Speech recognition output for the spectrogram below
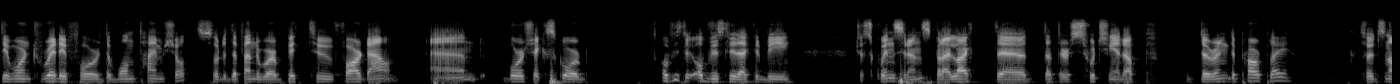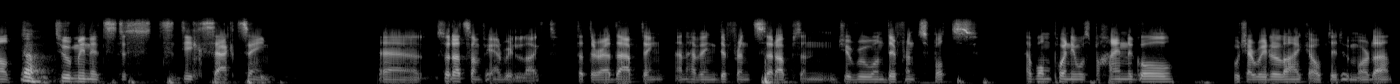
they weren't ready for the one-time shot, so the defender were a bit too far down, and Voracek scored. Obviously, obviously that could be just coincidence, but I like the, that they're switching it up during the power play, so it's not Yeah. two minutes just the exact same. Uh, so that's something I really liked that they're adapting and having different setups and Giroux on different spots. At one point, he was behind the goal, which I really like. I hope they do more of that.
